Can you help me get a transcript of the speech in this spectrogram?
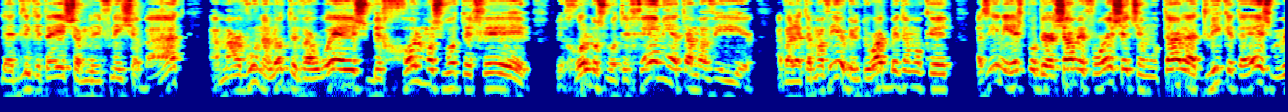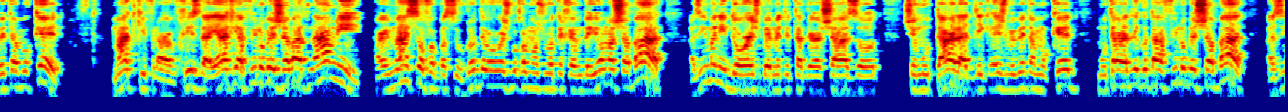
להדליק את האש שם לפני שבת אמר וונה לא תבערו אש בכל מושבותיכם, בכל מושבותיכם היא אתה מבעיר, אבל אתה מבעיר במדורת בית המוקד. אז הנה יש פה דרשה מפורשת שמותר להדליק את האש בבית המוקד. מה תקיף לרב חיסדא יחי אפילו בשבת נמי, הרי מה סוף הפסוק? לא תבערו אש בכל מושבותיכם ביום השבת. אז אם אני דורש באמת את הדרשה הזאת שמותר להדליק אש בבית המוקד, מותר להדליק אותה אפילו בשבת. אז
